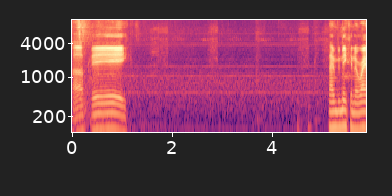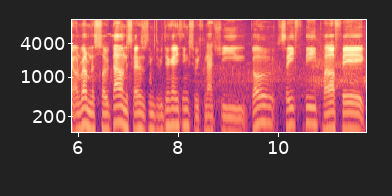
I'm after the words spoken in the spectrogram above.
Perfect. Now we're making a right on red. I'm gonna slow down. This guy doesn't seem to be doing anything, so we can actually go safely. Perfect.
